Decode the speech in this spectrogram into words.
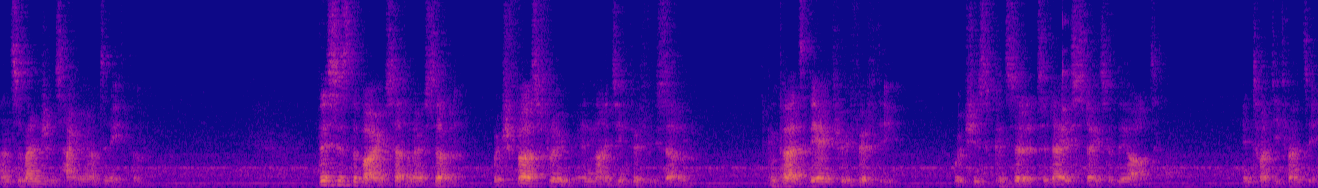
and some engines hanging underneath them. This is the Boeing 707, which first flew in 1957, compared to the A350, which is considered today's state-of-the-art, in 2020.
